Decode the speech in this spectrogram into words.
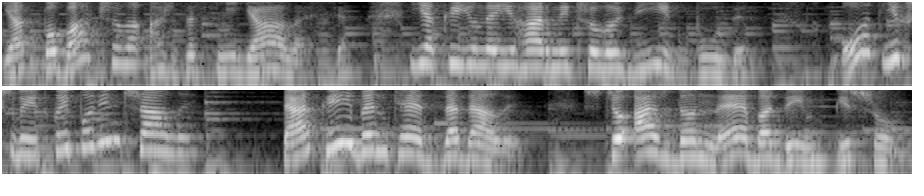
як побачила, аж засміялася, який у неї гарний чоловік буде. От їх швидко й повінчали. Такий бенкет задали, що аж до неба дим пішов.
